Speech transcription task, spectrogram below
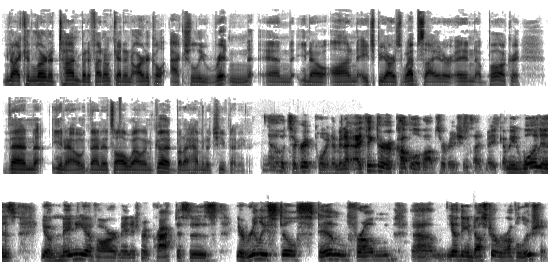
you know I can learn a ton, but if I don't get an article actually written and you know on HBR's website or in a book, then you know then it's all well and good but i haven't achieved anything. No it's a great point. I mean i think there are a couple of observations i'd make. I mean one is you know many of our management practices you know, really still stem from um, you know the industrial revolution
